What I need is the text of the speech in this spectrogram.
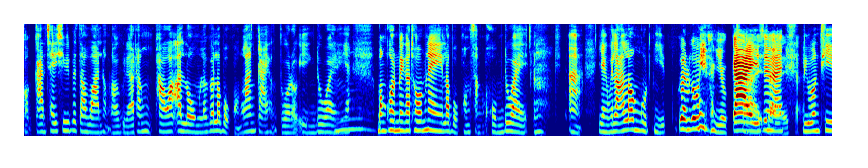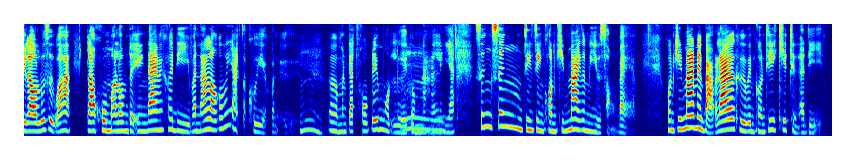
ของการใช้ชีวิตประจำวันของเราอยู่แล้วทั้งภาวะอารมณ์แล้วก็ระบบของร่างกายของตัวเราเองด้วยอะไรเงี้ยบางคนไปกระทบในระบบของสังคมด้วย อะอะอย่างเวลาเราหงุดหงิดเพื่อนก็ไม่อยากอยู่ใกล้ใช่ไหมใช่ใช่หรือบางทีเรารู้สึกว่าเราคุมอารมณ์ตัวเองได้ไม่ค่อยดี วันนั้นเราก็ไม่อยากจะคุยกับคนอื่นอืมเออมันกระทบได้หมดเลยอืมตรงนั้นอะไรเงี้ย ซึ่งซึ่งจริง ๆ คนคิดมากจะมีอยู่สองแบบ คนคิดมากในแบบแรกก็คือเป็นคนที่คิดถึงอดีตอะ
